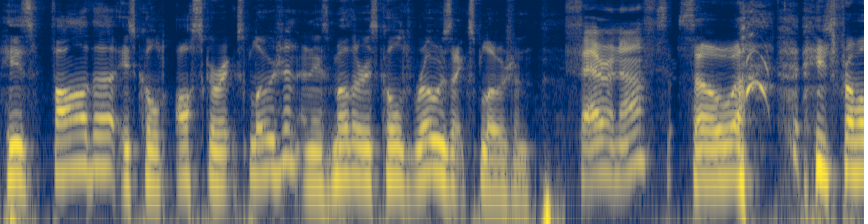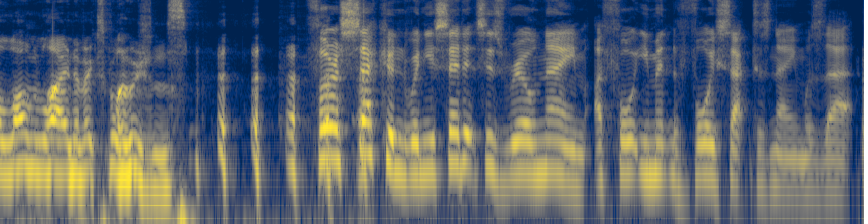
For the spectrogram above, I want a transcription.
his father is called Oscar Explosion and his mother is called Rose Explosion. Fair enough. So uh, he's from a long line of explosions. For a second, when you said it's his real name, I thought you meant the voice actor's name was that.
